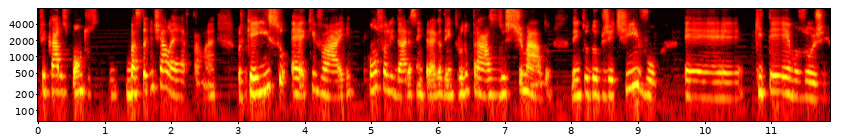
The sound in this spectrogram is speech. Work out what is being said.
ficar os pontos bastante alerta, né? Porque isso é que vai consolidar essa entrega dentro do prazo estimado, dentro do objetivo é, que temos hoje.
